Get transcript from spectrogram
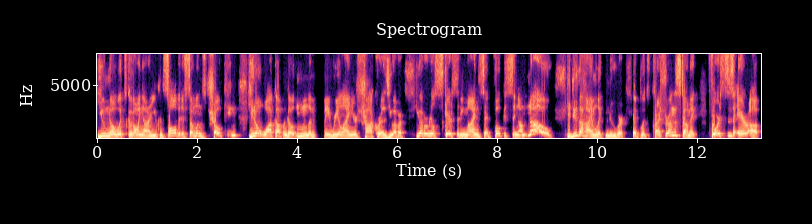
you know what's going on. and You can solve it. If someone's choking, you don't walk up and go, mm, "Let me realign your chakras." You have a you have a real scarcity mindset, focusing on no. You do the Heimlich maneuver. It puts pressure on the stomach, forces air up.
